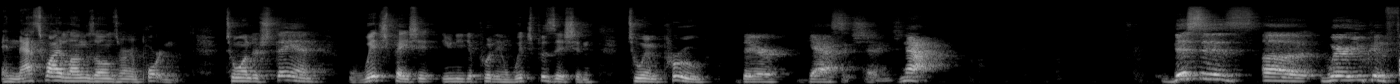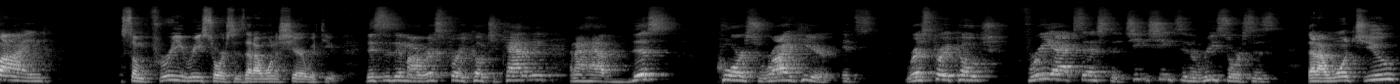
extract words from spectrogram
And that's why lung zones are important to understand which patient you need to put in which position to improve their gas exchange. Now, this is uh, where you can find some free resources that I want to share with you. This is in my Respiratory Coach Academy, and I have this course right here. It's Respiratory Coach, free access to cheat sheets and resources that I want you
